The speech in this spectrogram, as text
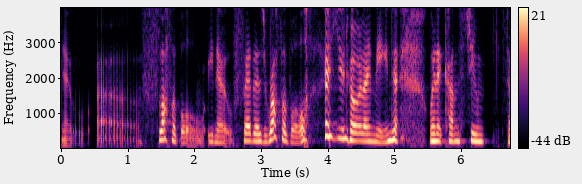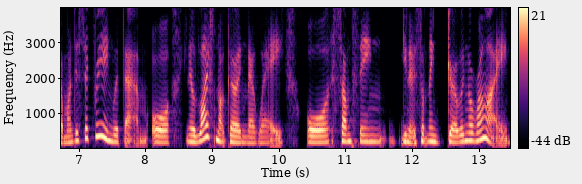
you know, uh, fluffable, you know, feathers ruffable, you know what I mean, when it comes to someone disagreeing with them or, you know, life not going their way or something, you know, something going awry.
